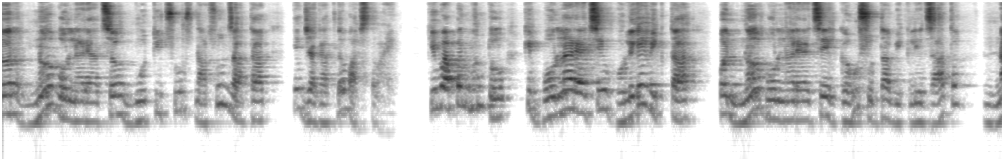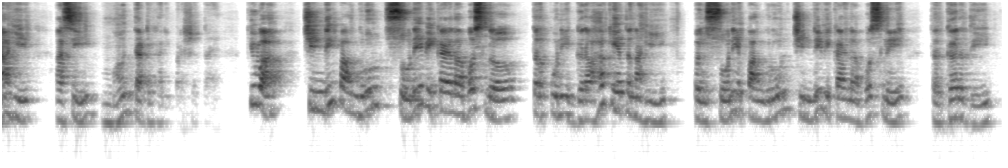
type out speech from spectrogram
तर न बोलणाऱ्याचं मोतीचूर नासून जातात हे जगातलं वास्तव आहे. किंवा आपण म्हणतो की बोलणाऱ्याचे हुलगे विकतात पण न बोलणाऱ्याचे गहू सुद्धा विकले जात नाही अशी म्हण त्या ठिकाणी प्रसिद्ध आहे. किंवा चिंधी पांघरून सोने विकायला बसलं तर कोणी ग्राहक येत नाही पण सोने पांघरून चिंधी विकायला बसले तर गर्दी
